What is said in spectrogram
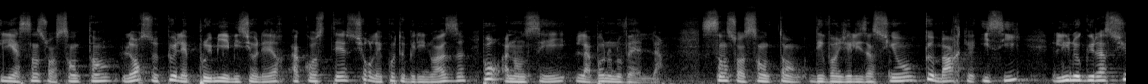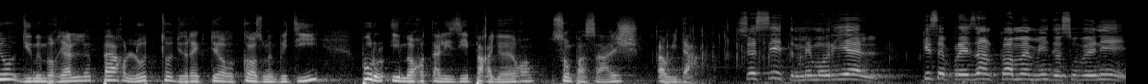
il y a 160 ans lorsque les premiers missionnaires accostaient sur les côtes béninoises pour annoncer la bonne nouvelle. 160 ans d'évangélisation que marque ici l'inauguration du mémorial par l'hôte du recteur Cosme Betty pour immortaliser par ailleurs son passage à Ouida. Ce site mémoriel qui se présente comme un mur de souvenirs,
